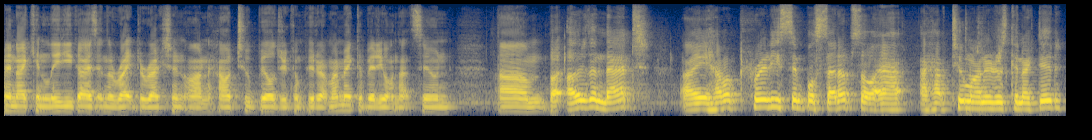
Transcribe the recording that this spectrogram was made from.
and I can lead you guys in the right direction on how to build your computer. I might make a video on that soon. Um, but other than that, I have a pretty simple setup. So I, ha I have two monitors connected.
